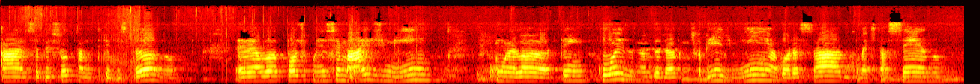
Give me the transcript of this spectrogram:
a, essa pessoa que está me entrevistando, ela pode conhecer mais de mim, ela tem coisas na vida dela que não sabia de mim, agora sabe como é que está sendo.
